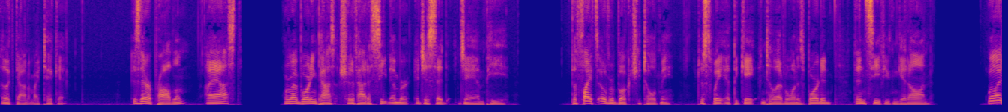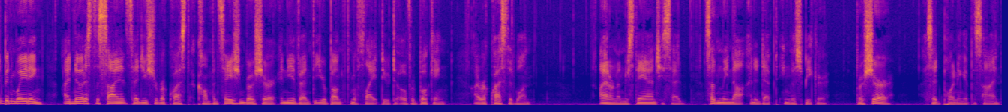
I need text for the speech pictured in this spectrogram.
I looked down at my ticket. Is there a problem? I asked. Where my boarding pass should have had a seat number, it just said JMP. The flight's overbooked, she told me. Just wait at the gate until everyone is boarded, then see if you can get on. While I'd been waiting, I'd noticed a sign that said you should request a compensation brochure in the event that you're bumped from a flight due to overbooking. I requested one. I don't understand, she said, suddenly not an adept English speaker. Brochure, I said, pointing at the sign.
